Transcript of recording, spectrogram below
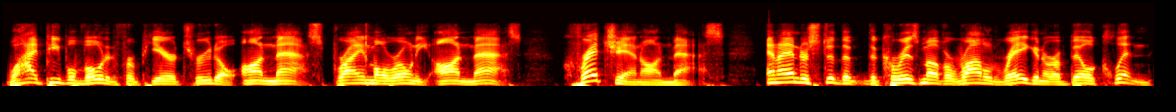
why people voted for Pierre Trudeau en masse, Brian Mulroney en masse, Chrétien en masse. And I understood the, the charisma of a Ronald Reagan or a Bill Clinton.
